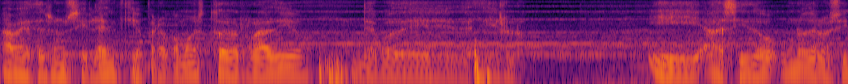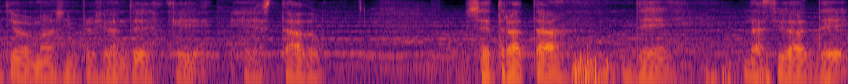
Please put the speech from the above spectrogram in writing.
A veces un silencio, pero como esto es radio, debo de decirlo. Y ha sido uno de los sitios más impresionantes que he estado. Se trata de la ciudad de,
